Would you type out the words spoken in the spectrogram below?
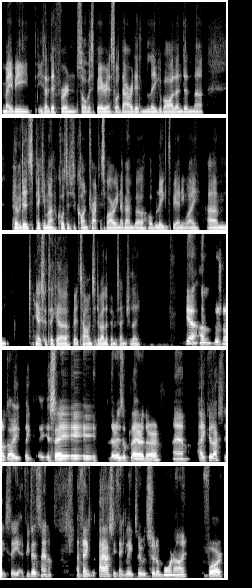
maybe he's had a different sort of experience, what Darragh did in the League of Ireland, and that whoever did pick him up, of course, it's a contract expiring in November, or believed to be anyway. Um, yeah, so take a bit of time to develop him essentially. Yeah, and there's no doubt, like you say, there is a player there. Um, I could actually see if you did sign him, I think I actually think League Two would suit him more now for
